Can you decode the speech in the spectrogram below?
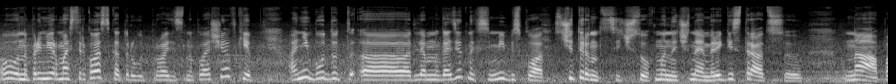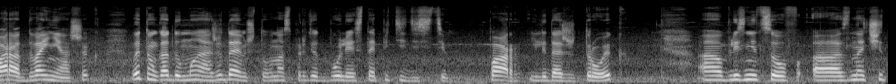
Например, мастер-классы, которые будут проводиться на площадке, они будут э, для многодетных семей бесплатно. С 14 часов мы начинаем регистрацию на парад двойняшек. В этом году мы ожидаем, что у нас придет более 150 пар или даже троек а, близнецов. А, значит,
